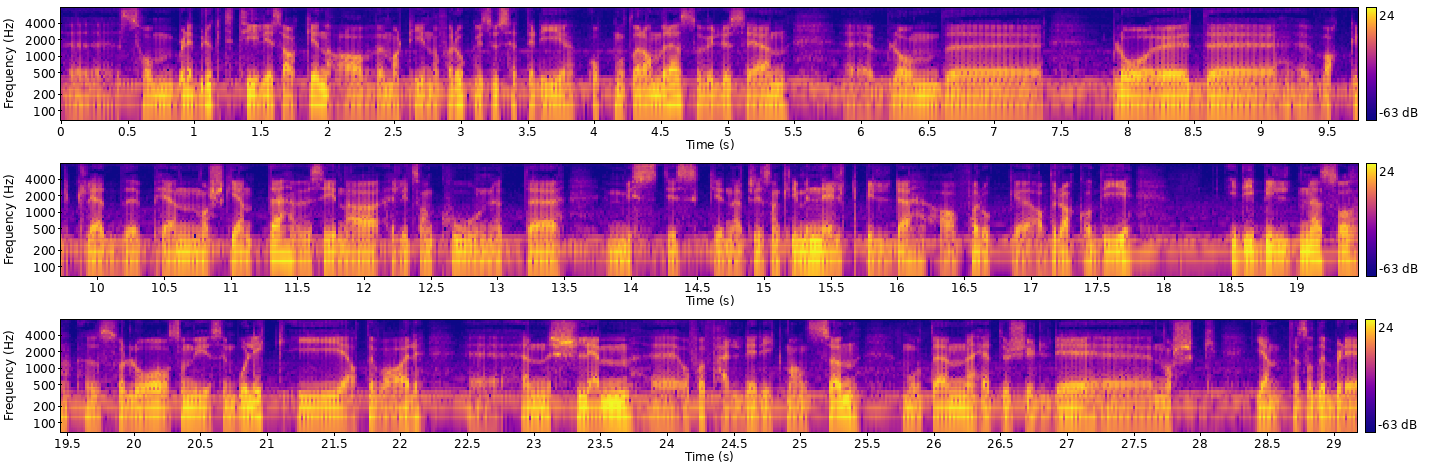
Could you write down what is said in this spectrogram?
uh, som ble brukt tidlig i saken av Martine og Farouk, hvis du setter de opp mot hverandre, så vil du se en uh, blond, blåøyd, vakkert kledd, pen norsk jente ved siden av et litt sånn kornete, mystisk, nærmest sånn kriminelt bilde av Farouk Abdullah. Og de i de bildene så, så, lå også mye symbolikk i at det var eh, en slem eh, og forferdelig rikmannssønn mot en helt uskyldig eh, norsk jente. Så det ble,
